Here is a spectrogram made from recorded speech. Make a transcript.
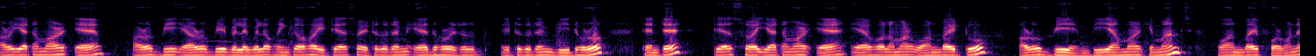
আৰু ইয়াত আমাৰ এ আৰু বি এ আৰু বি বেলেগ বেলেগ সংখ্যা হয় এতিয়া চোৱা এইটো যদি আমি এ ধৰোঁ এইটো এইটো যদি আমি বি ধৰোঁ তেন্তে এতিয়া চোৱা ইয়াত আমাৰ এ এ হ'ল আমাৰ ওৱান বাই টু আৰু বি বি আমাৰ কিমান? ওৱান বাই ফ'ৰ মানে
